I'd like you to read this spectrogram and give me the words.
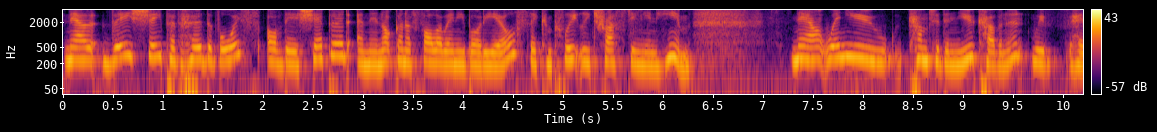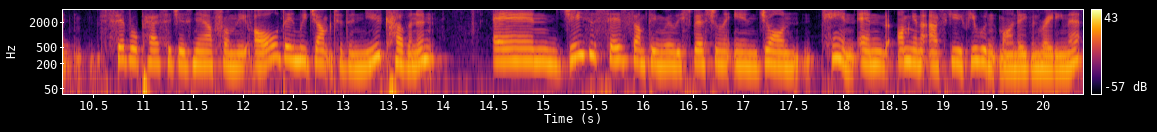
Now, these sheep have heard the voice of their shepherd and they're not going to follow anybody else. They're completely trusting in him. Now, when you come to the new covenant, we've had several passages now from the old, then we jump to the new covenant. And Jesus says something really special in John 10. And I'm going to ask you if you wouldn't mind even reading that.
